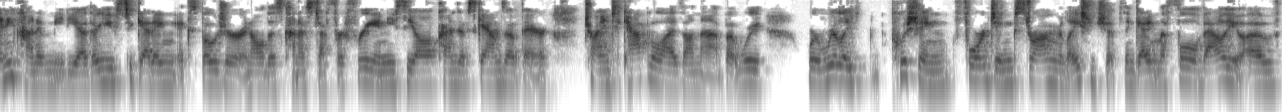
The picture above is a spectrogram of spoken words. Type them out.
any kind of media, they're used to getting exposure and all this kind of stuff for free. And you see all kinds of scams out there trying to capitalize on that. But we, we're really pushing forging strong relationships and getting the full value of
